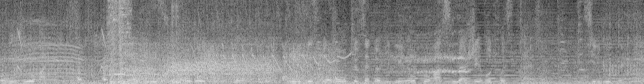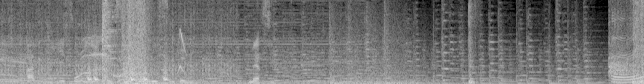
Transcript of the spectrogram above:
bonjour à tous. Bienvenue sur Vidéo. Nous espérons que cette vidéo pourra soulager votre stress. S'il vous plaît, appuyez sur le like pour nous soutenir. Merci. Oh!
